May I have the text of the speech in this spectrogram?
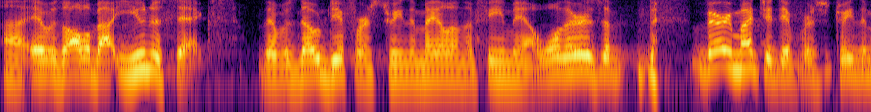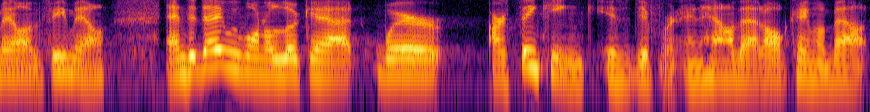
uh, it was all about unisex. There was no difference between the male and the female. Well, there is a very much a difference between the male and the female. And today we want to look at where our thinking is different and how that all came about.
